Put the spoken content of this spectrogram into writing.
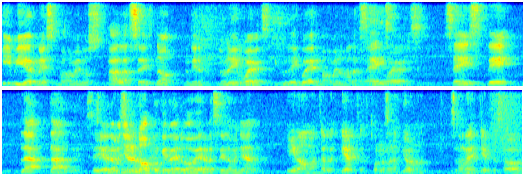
y viernes, más o menos a las 6. No, mentira, lunes y jueves. Lunes y jueves, más o menos a las 6. Jueves. 6 de la tarde. Sí, 6 de la mañana no, porque nadie lo va a ver a las 6 de la mañana. Y no vamos a estar despiertos, por lo menos yo no. No me despierto a esa hora.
